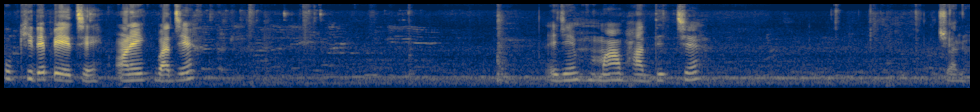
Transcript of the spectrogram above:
খুব খিদে পেয়েছে। অনেক বাজে। এই যে মা ভাত দিচ্ছে। চলো,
